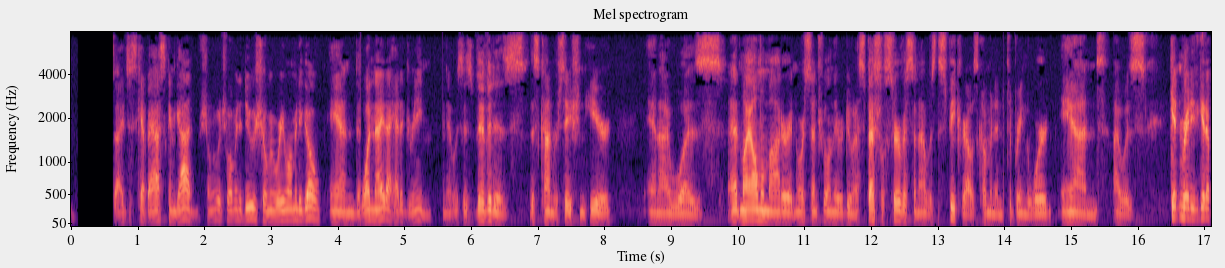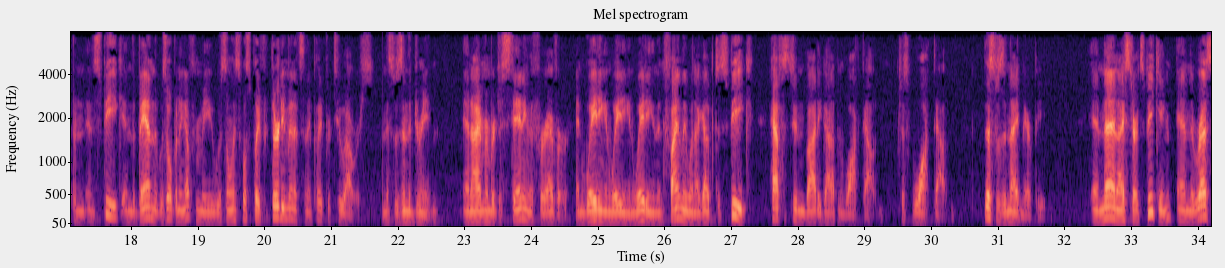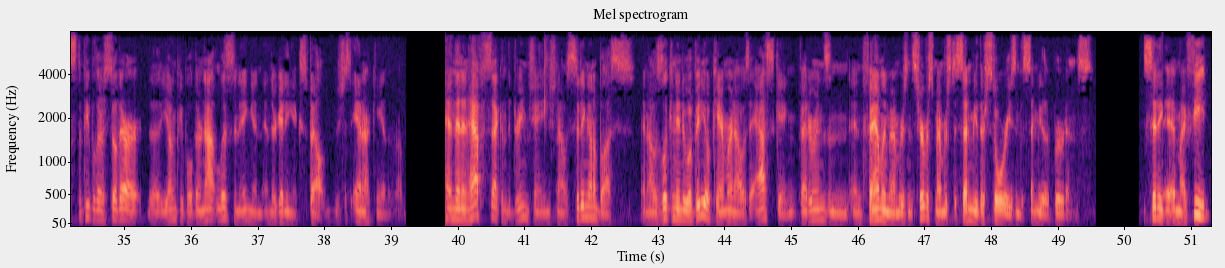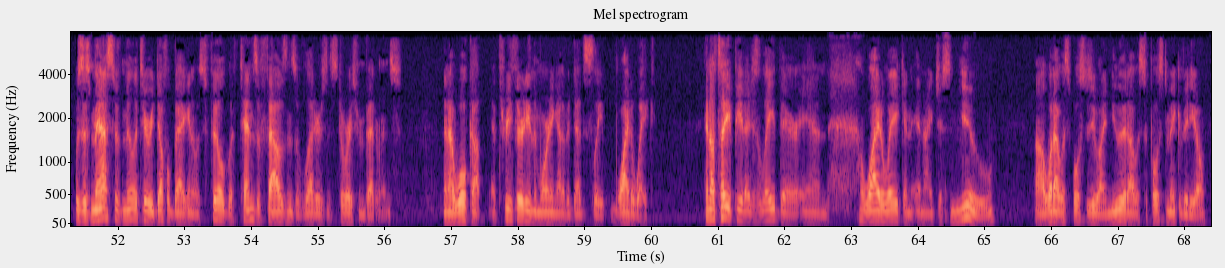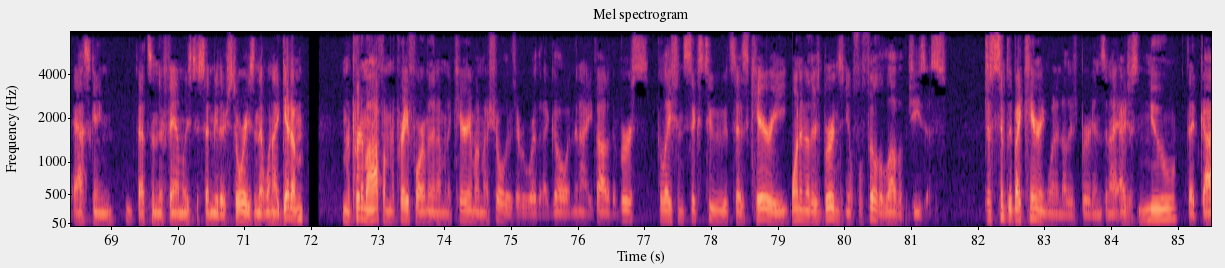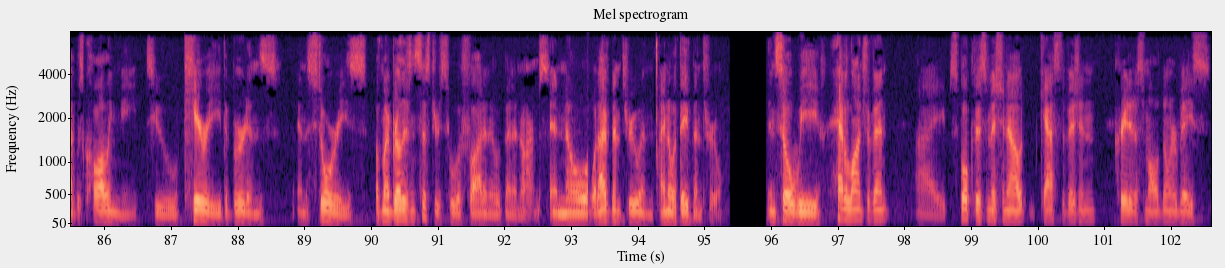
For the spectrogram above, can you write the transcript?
I just kept asking God, show me what you want me to do, show me where you want me to go. And one night I had a dream, and it was as vivid as this conversation here. And I was at my alma mater at North Central, and they were doing a special service, and I was the speaker. I was coming in to bring the word, and I was getting ready to get up and, and, speak, and the band that was opening up for me was only supposed to play for 30 minutes, and they played for two hours. And this was in the dream. And I remember just standing there forever and waiting and waiting and waiting. And then finally, when I got up to speak, half the student body got up and walked out. Just walked out. This was a nightmare, Pete. And then I start speaking, and the rest, the people that are still there, the uh, young people, they're not listening and, and they're getting expelled. There's just anarchy in the room. And then in half a second, the dream changed, and I was sitting on a bus, and I was looking into a video camera, and I was asking veterans and, and family members and service members to send me their stories and to send me their burdens. Sitting at my feet was this massive military duffel bag, and it was filled with tens of thousands of letters and stories from veterans. And I woke up at 3:30 in the morning out of a dead sleep, wide awake. And I'll tell you, Pete, I just laid there and wide awake, and, and I just knew uh, what I was supposed to do. I knew that I was supposed to make a video asking vets and their families to send me their stories, and that when I get them, I'm going to print them off. I'm going to pray for them, and then I'm going to carry them on my shoulders everywhere that I go. And then I thought of the verse, Galatians 6:2. It says, "Carry one another's burdens, and you'll fulfill the love of Jesus." Just simply by carrying one another's burdens, and I, I just knew that God was calling me to carry the burdens and the stories of my brothers and sisters who have fought and who have been in arms, and know what I've been through, and I know what they've been through. And so we had a launch event. I spoke this mission out, cast the vision, created a small donor base,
